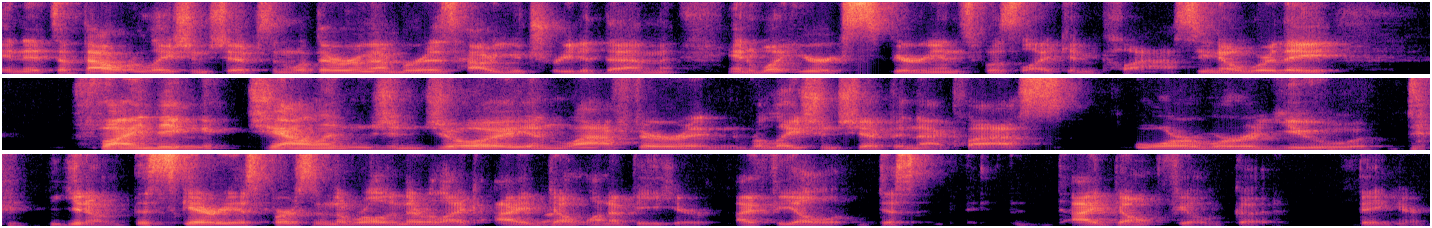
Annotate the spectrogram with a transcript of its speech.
and it's about relationships and what they remember is how you treated them and what your experience was like in class you know where they finding challenge and joy and laughter and relationship in that class or were you you know the scariest person in the world and they were like i don't want to be here i feel dis i don't feel good being here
